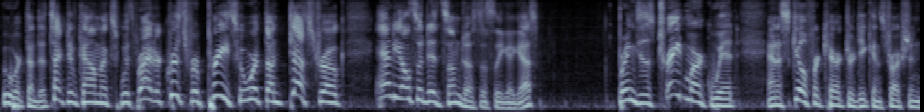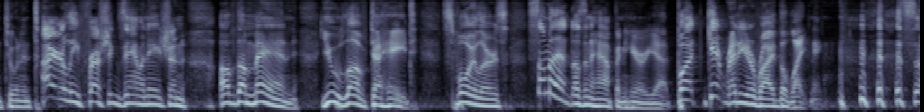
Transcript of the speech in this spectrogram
who worked on Detective Comics with writer Christopher Priest, who worked on Deathstroke, and he also did some Justice League, I guess. Brings his trademark wit and a skill for character deconstruction to an entirely fresh examination of the man you love to hate. Spoilers, some of that doesn't happen here yet, but get ready to ride the lightning. so.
